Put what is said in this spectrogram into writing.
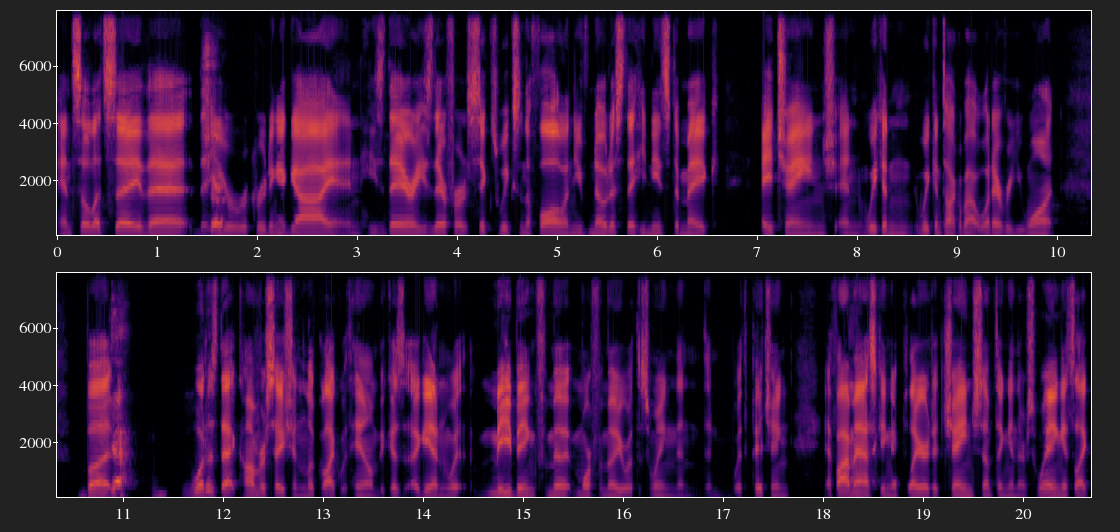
And so let's say that, that sure. you're recruiting a guy and he's there, he's there for six weeks in the fall, and you've noticed that he needs to make a change. And we can we can talk about whatever you want. But yeah. what does that conversation look like with him? Because again, with me being familiar, more familiar with the swing than than with pitching, if I'm uh-huh. asking a player to change something in their swing, it's like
